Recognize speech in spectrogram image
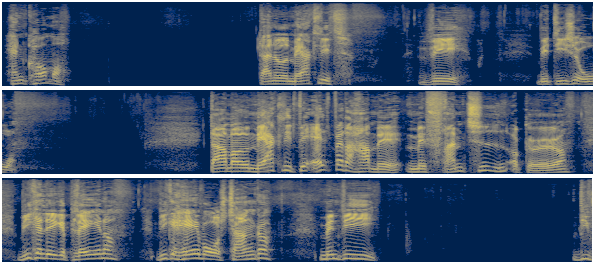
han kommer. Der er noget mærkeligt ved, ved disse ord. Der er noget mærkeligt ved alt, hvad der har med, med fremtiden at gøre. Vi kan lægge planer, vi kan have vores tanker, men vi, vi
